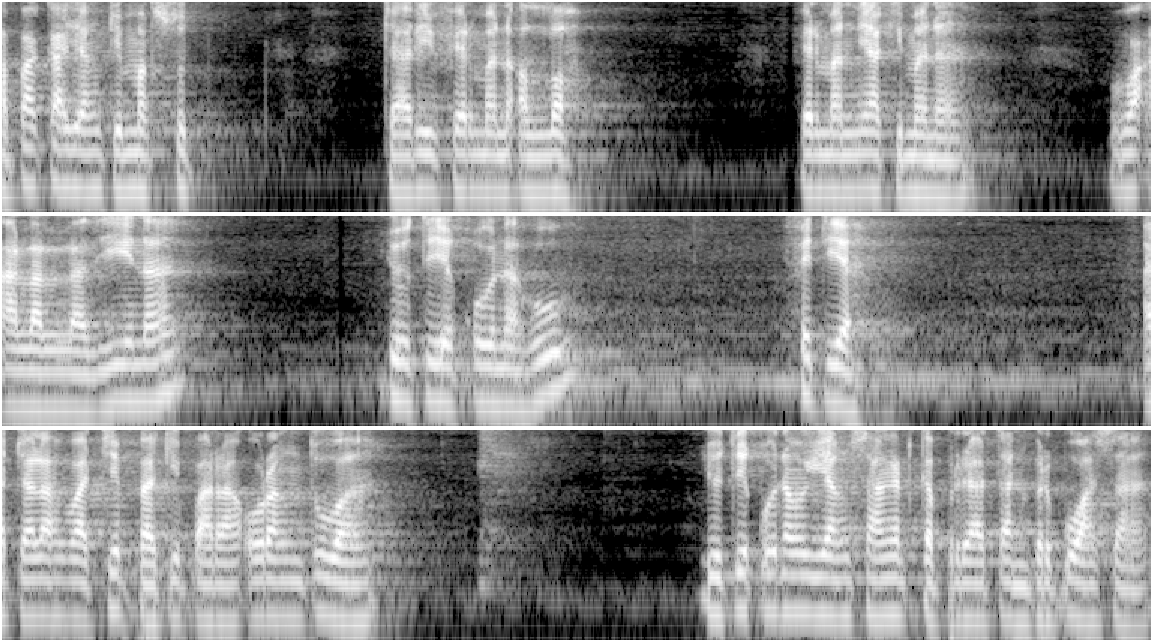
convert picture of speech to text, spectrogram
apakah yang dimaksud dari firman Allah? Firmannya gimana? Wa 'alal ladzina yutiqunahu fidyah adalah wajib bagi para orang tua yutiqunahu yang sangat keberatan berpuasa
